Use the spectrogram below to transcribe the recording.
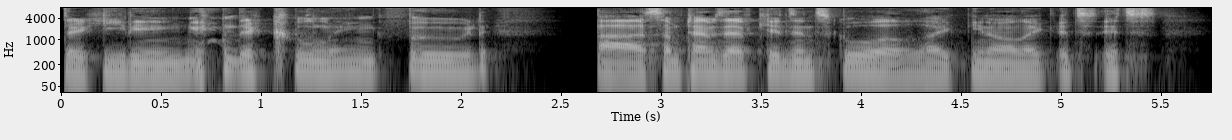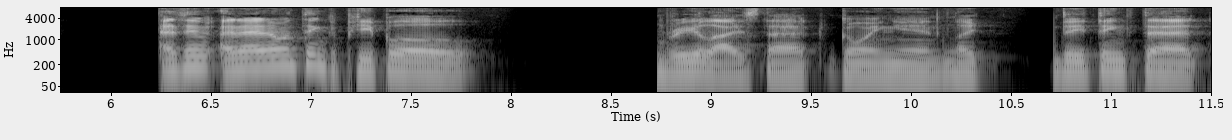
their heating, and their cooling, food. Uh, sometimes they have kids in school. Like you know, like it's it's. I think, and I don't think people realize that going in. Like they think that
